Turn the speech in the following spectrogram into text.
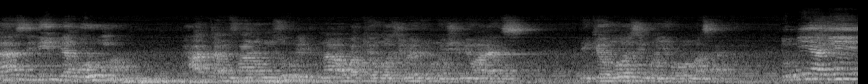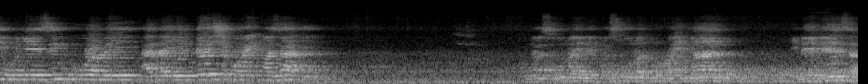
kazi hii ya huruma hata mfano mzuri tunao kwa kiongozi wetu Mheshimiwa Rais, ni kiongozi mwenye huruma sana. Dunia hii Mwenyezi Mungu anaiendesha kwa rehema zake. Kuna sura inaitwa Suratul Rahman inaeleza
